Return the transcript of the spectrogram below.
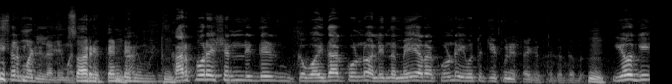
ಡಿಸರ್ವ್ ಮಾಡಲಿಲ್ಲ ನಿಮ್ಮ ಸಾರಿ ಕಾರ್ಪೊರೇಷನ್ ಇದಾಕೊಂಡು ಅಲ್ಲಿಂದ ಮೇಯರ್ ಹಾಕೊಂಡು ಇವತ್ತು ಚೀಫ್ ಮಿನಿಸ್ಟರ್ ಆಗಿರ್ತಕ್ಕಂಥದ್ದು. ಯೋಗಿ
